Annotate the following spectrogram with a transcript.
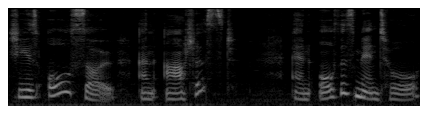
She is also an artist, an author's mentor,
